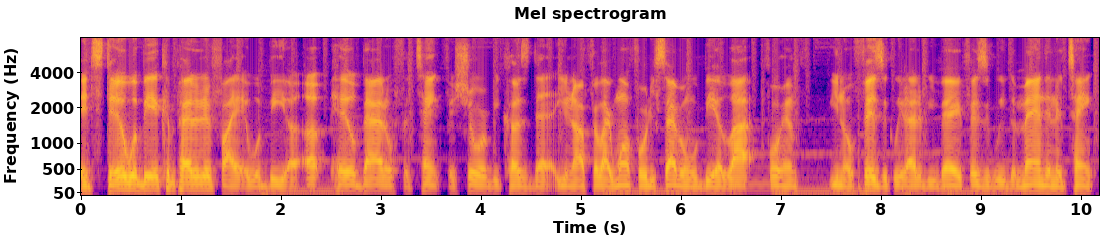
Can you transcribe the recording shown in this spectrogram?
it still would be a competitive fight. It would be an uphill battle for Tank for sure because that you know I feel like 147 would be a lot for him. You know, physically that'd be very physically demanding. A Tank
